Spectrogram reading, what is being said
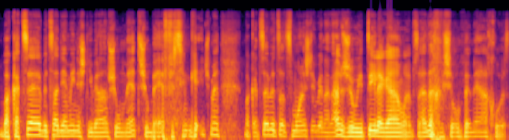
בקצה בצד ימין יש לי בן אדם שהוא מת, שהוא באפס engagement, בקצה בצד שמאל יש לי בן אדם שהוא איתי לגמרי, בסדר? שהוא במאה אחוז.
